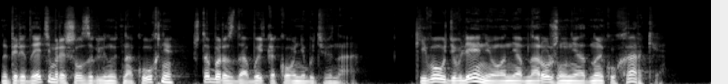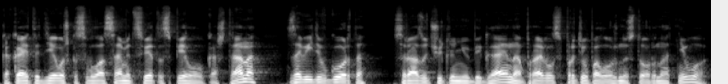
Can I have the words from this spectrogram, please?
но перед этим решил заглянуть на кухню, чтобы раздобыть какого-нибудь вина. К его удивлению, он не обнаружил ни одной кухарки. Какая-то девушка с волосами цвета спелого каштана, завидев Горта, сразу чуть ли не убегая, направилась в противоположную сторону от него.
